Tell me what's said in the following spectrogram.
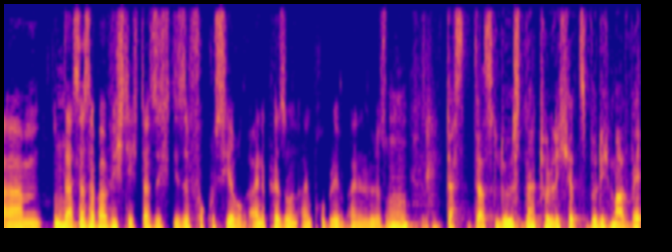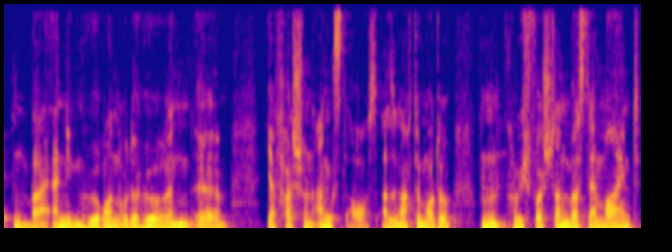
Ähm, und mhm. das ist aber wichtig, dass ich diese Fokussierung, eine Person, ein Problem, eine Lösung. Mhm. Das, das löst natürlich jetzt, würde ich mal wetten, bei einigen Hörern oder Hörerinnen äh, ja fast schon Angst aus. Also nach dem Motto, hm, habe ich verstanden, was der meint.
